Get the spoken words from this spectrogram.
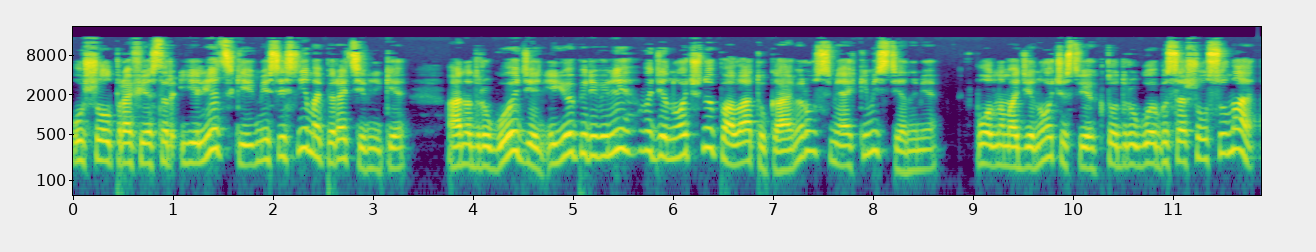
Ушел профессор Елецкий, вместе с ним оперативники, а на другой день ее перевели в одиночную палату-камеру с мягкими стенами. В полном одиночестве кто другой бы сошел с ума,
